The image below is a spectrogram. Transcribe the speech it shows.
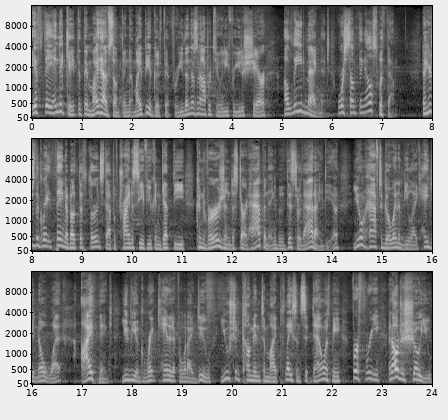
If they indicate that they might have something that might be a good fit for you, then there's an opportunity for you to share a lead magnet or something else with them. Now, here's the great thing about the third step of trying to see if you can get the conversion to start happening, this or that idea. You don't have to go in and be like, hey, you know what? I think you'd be a great candidate for what I do. You should come into my place and sit down with me for free, and I'll just show you.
